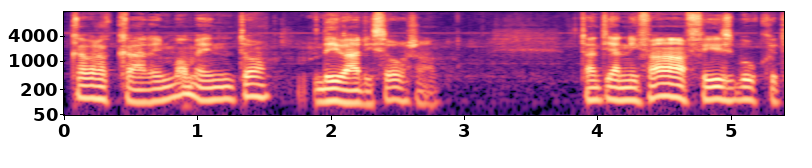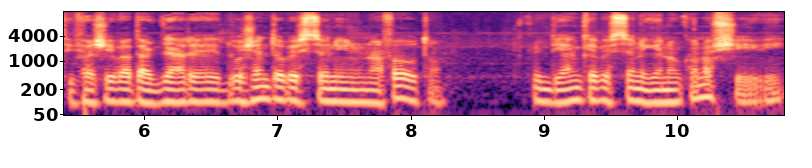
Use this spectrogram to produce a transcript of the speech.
Cavalcare il momento dei vari social. Tanti anni fa Facebook ti faceva taggare 200 persone in una foto, quindi anche persone che non conoscevi.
